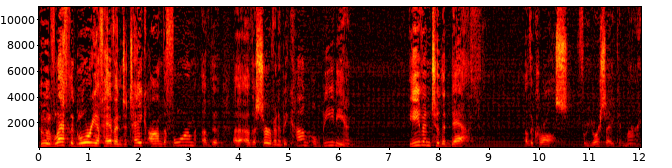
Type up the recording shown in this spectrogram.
who have left the glory of heaven to take on the form of the, uh, of the servant and become obedient even to the death of the cross for your sake and mine.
